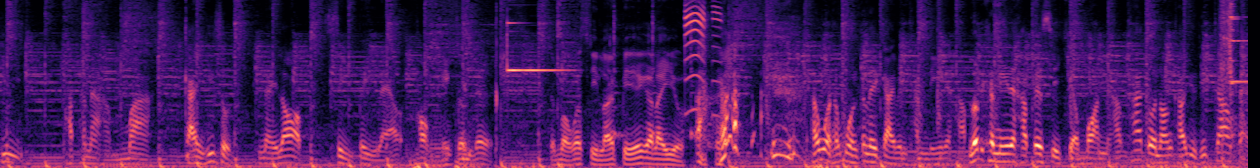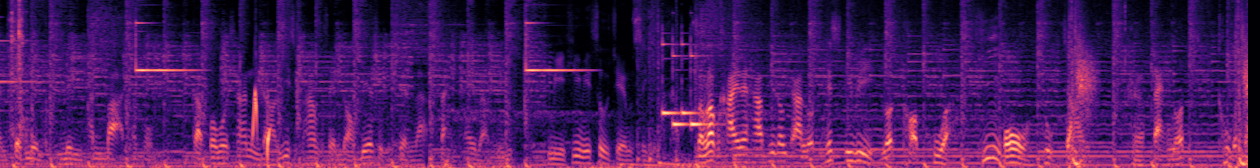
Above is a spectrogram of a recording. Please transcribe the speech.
ที่พัฒนามาไกลที่สุดในรอบ 4 ปีแล้วของ Extender จะบอกว่า 400 ปีก็อะไรอยู่ ทั้งหมดทั้งมวลก็เลยกลายเป็นคันนี้นะครับ รถคันนี้นะครับ เป็นสีเขียวบอลนะครับ ค่าตัวน้องเขาอยู่ที่ 9 7 1 0 0 0 บาทครับผม กับโปรโมชั่นดาวน์25%ดอกเบี้ย0%และแต่งให้แบบนี้ มีที่มิสูเจมซีสำหรับใครนะครับที่ต้องการรถ HEV รถครอบครัวที่โอ้ถูกใจ ครับแต่งรถถูกใจ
